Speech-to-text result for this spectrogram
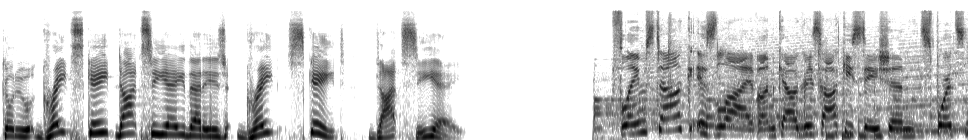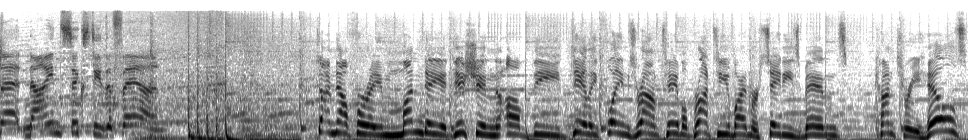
go to greatskate.ca. That is greatskate.ca. Flames Talk is live on Calgary's hockey station, Sportsnet 960 The Fan. Time now for a Monday edition of the Daily Flames Roundtable brought to you by Mercedes Benz Country Hills.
